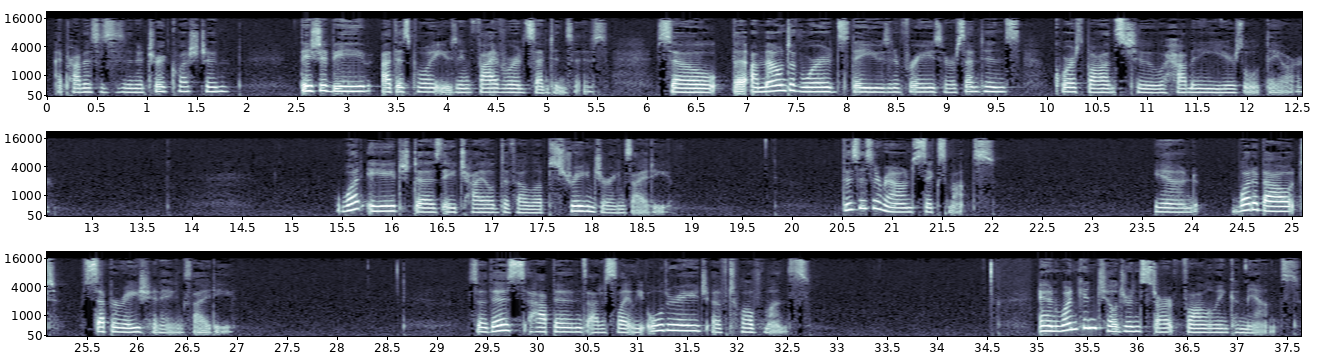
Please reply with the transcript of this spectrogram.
I promise this isn't a trick question, they should be at this point using five word sentences. So the amount of words they use in a phrase or a sentence corresponds to how many years old they are. What age does a child develop stranger anxiety? This is around six months. And what about separation anxiety? So, this happens at a slightly older age of 12 months. And when can children start following commands?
